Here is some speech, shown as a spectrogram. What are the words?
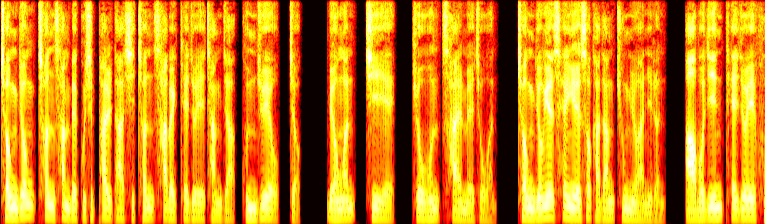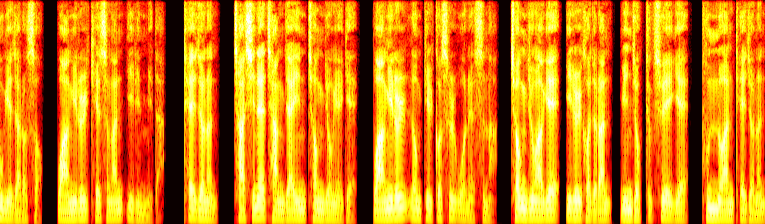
정종 1398-1400태조의 장자 군주의 업적, 명언, 지혜, 교훈, 삶의 조언. 정종의 생애에서 가장 중요한 일은 아버지인 태조의 후계자로서 왕위를 계승한 일입니다. 태조는 자신의 장자인 정종에게 왕위를 넘길 것을 원했으나 정중하게 이를 거절한 민족 특수에게 분노한 태조는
